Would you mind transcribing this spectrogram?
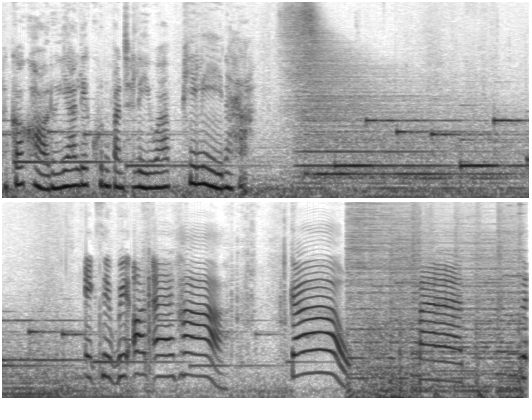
แล้วก็ขออนุญาตเรียกคุณปัญชลีว่าพี่ลีนะคะ อีก10วิออนแอร์ค่ะ9 8 7 6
